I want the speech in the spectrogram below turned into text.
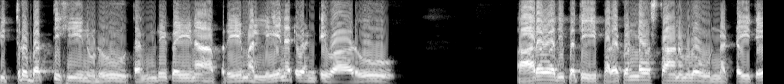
పితృభక్తిహీనుడు తండ్రి పైన ప్రేమ లేనటువంటి వాడు. ఆరవ అధిపతి పదకొండవ స్థానంలో ఉన్నట్టయితే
